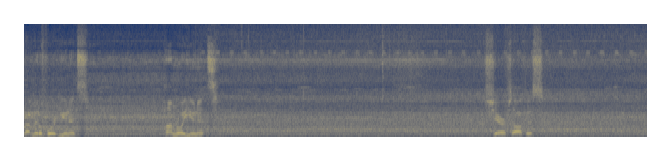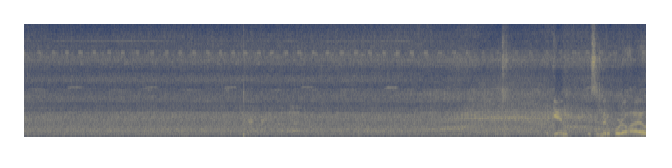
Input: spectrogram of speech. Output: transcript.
Got Middleport units, Pomeroy units. Sheriff's Office. Again, this is Middleport, Ohio.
